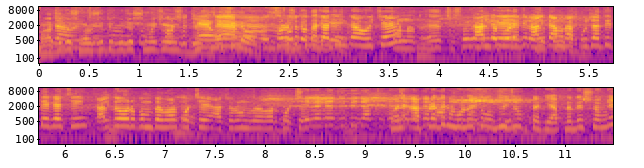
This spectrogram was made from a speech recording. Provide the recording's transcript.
মাঝে তো সরস্বতী পুজোর সময় কি হ্যাঁ, সরস্বতী পূজা দিনটা হয়েছে। কালকে কালকে আমরা পূজা দিতে গেছি। কালকে ওরকম ব্যবহার করছে আচরণ ব্যবহার করছে। মানে আপনাদের মূলত অভিযোগটা কি? আপনাদের সঙ্গে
